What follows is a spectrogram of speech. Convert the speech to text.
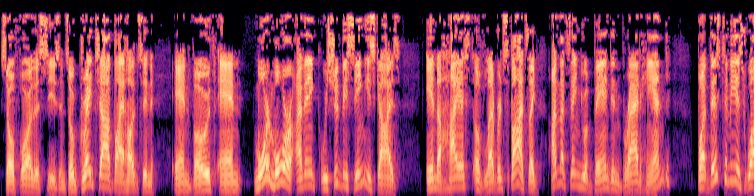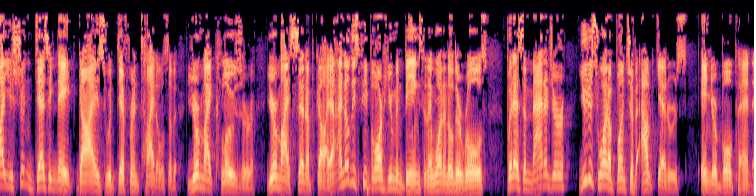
so far this season. So great job by Hudson and Voth. And more and more, I think we should be seeing these guys in the highest of leverage spots. Like, I'm not saying you abandon Brad Hand, but this to me is why you shouldn't designate guys with different titles of, you're my closer, you're my setup guy. I know these people are human beings and they want to know their roles, but as a manager, you just want a bunch of outgetters in your bullpen.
